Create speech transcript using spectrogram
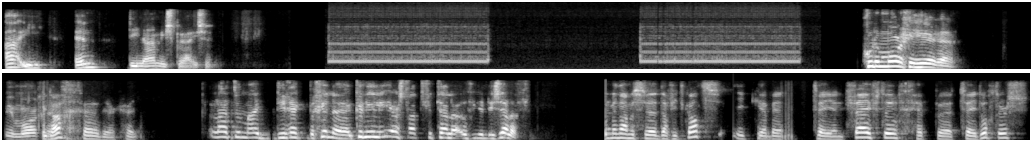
AI en dynamisch prijzen. Goedemorgen, heren. Goedemorgen. Goedendag, uh, Dirk. Hey. Laten we maar direct beginnen. Kunnen jullie eerst wat vertellen over jullie zelf? Mijn naam is uh, David Kat. Ik uh, ben 52, heb twee dochters.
